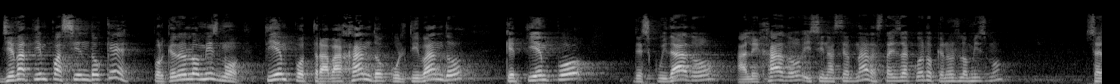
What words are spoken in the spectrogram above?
lleva tiempo haciendo qué? Porque no es lo mismo tiempo trabajando, cultivando, que tiempo descuidado, alejado y sin hacer nada. ¿Estáis de acuerdo que no es lo mismo? O sea,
